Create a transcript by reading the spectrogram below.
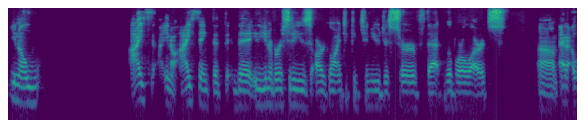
you know I th- you know I think that the, the, universities are going to continue to serve that liberal arts um, at a,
